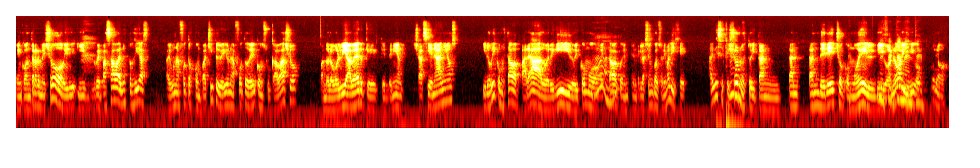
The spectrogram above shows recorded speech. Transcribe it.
encontrarme yo. Y, repasaba en estos días algunas fotos con Pachito y veía una foto de él con su caballo, cuando lo volví a ver, que, tenía ya 100 años, y lo vi como estaba parado, erguido, y cómo ah. estaba en, relación con su animal, y dije, hay veces que yo mm. no estoy tan, tan, tan derecho como él, digo, ¿no? Y digo, bueno,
